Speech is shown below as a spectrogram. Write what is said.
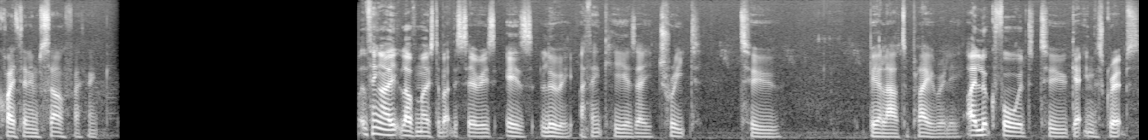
quite in himself, I think. The thing I love most about this series is Louis. I think he is a treat to be allowed to play, really. I look forward to getting the scripts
